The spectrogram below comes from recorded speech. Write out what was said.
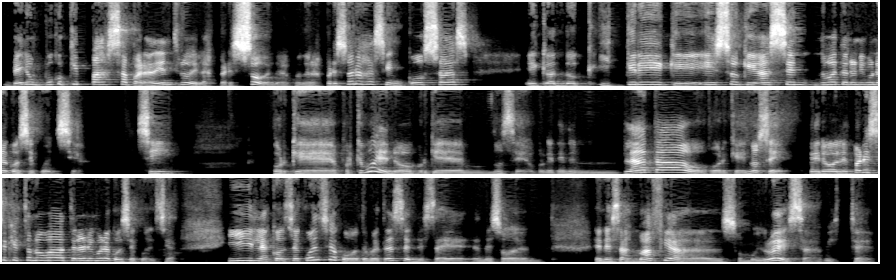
ver un poco qué pasa para dentro de las personas, cuando las personas hacen cosas y, cuando, y cree que eso que hacen no va a tener ninguna consecuencia, ¿sí? Porque, porque bueno, porque no sé, porque tienen plata o porque no sé, pero les parece que esto no va a tener ninguna consecuencia. Y las consecuencias cuando te metes en, ese, en, eso, en, esas mafias son muy gruesas, ¿viste?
